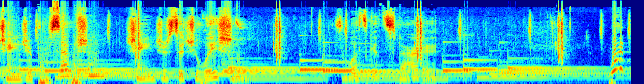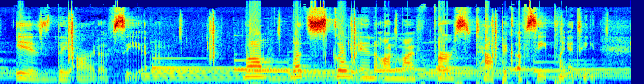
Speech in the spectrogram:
Change your perception, change your situation. So let's get started. What is the art of Sia? Well, let's go in on my first topic of seed planting.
